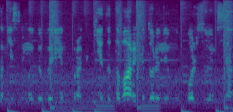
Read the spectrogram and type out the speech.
там, если мы говорим про какие-то товары, которыми мы пользуемся,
